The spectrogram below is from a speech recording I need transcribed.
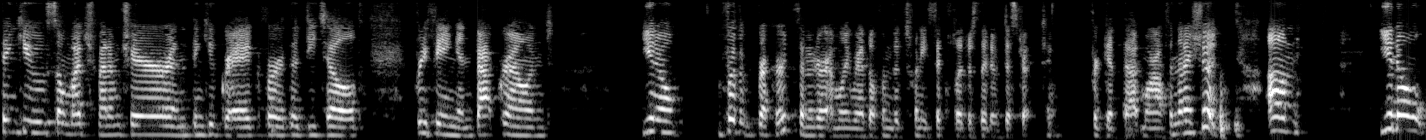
thank you so much, Madam Chair, and thank you, Greg, for the detailed briefing and background. You know, for the record, Senator Emily Randall from the 26th Legislative District. I forget that more often than I should. Um, you know,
